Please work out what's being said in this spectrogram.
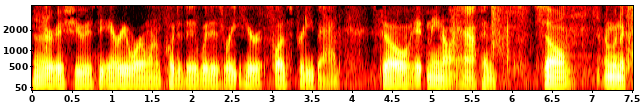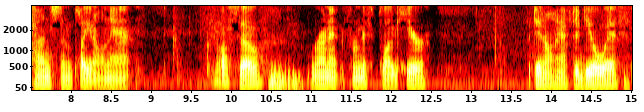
Another issue is the area where I want to put it, it is right here. It floods pretty bad. So it may not happen. So I'm to contemplate on that. Could also run it from this plug here. But then I'll have to deal with,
